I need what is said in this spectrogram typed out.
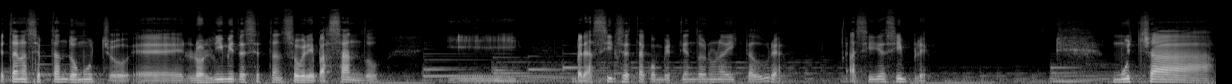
están aceptando mucho, eh, los límites se están sobrepasando y Brasil se está convirtiendo en una dictadura. Así de simple mucha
